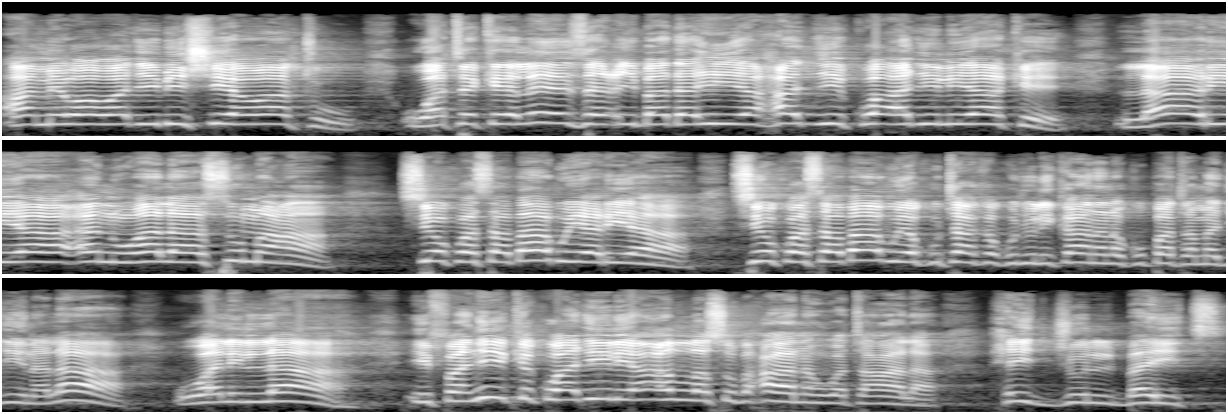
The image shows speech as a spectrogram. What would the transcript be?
amewawajibishia watu watekeleze ibada hii ya haji kwa ajili yake. La riaan wala sum'a sio kwa sababu ya ria sio kwa sababu ya kutaka kujulikana na kupata majina. La walillah. Ifanyike kwa ajili ya Allah subhanahu wa ta'ala. Hijjul bait.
